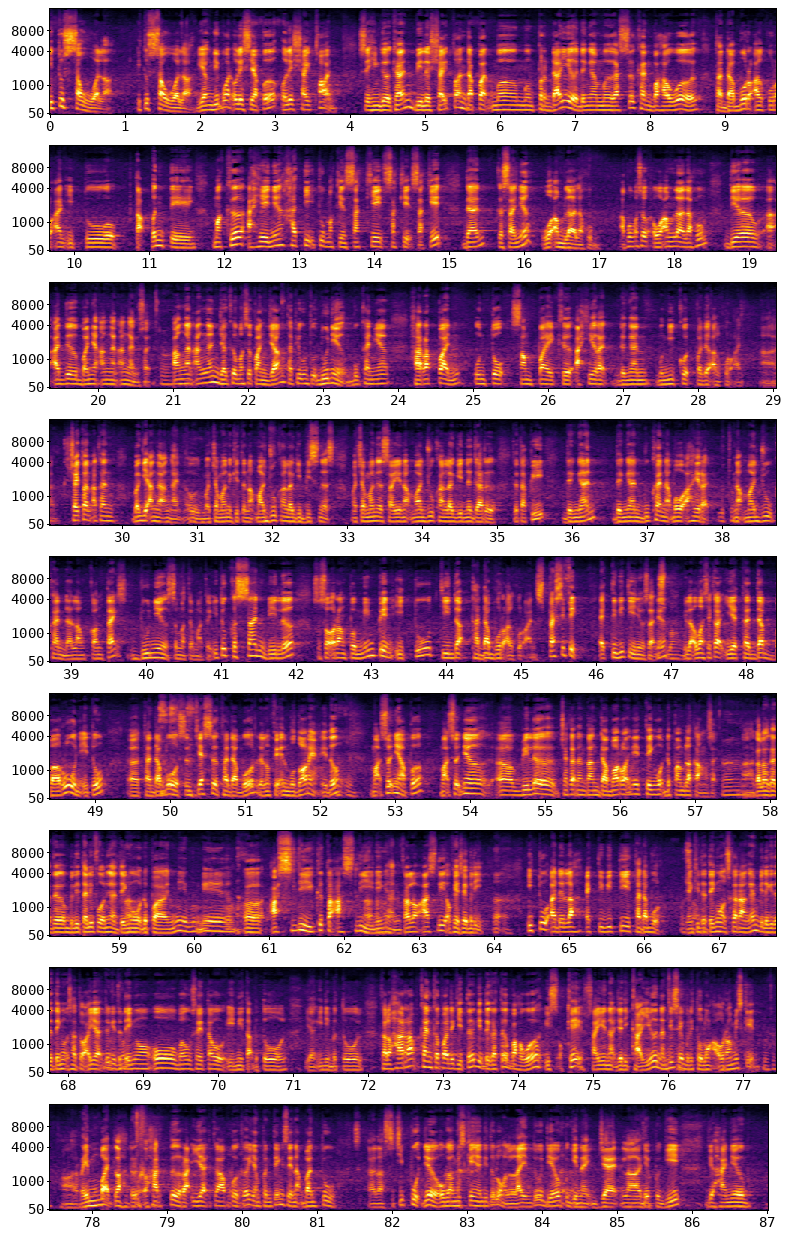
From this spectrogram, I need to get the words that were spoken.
Itu sawwala. Itu sawwala. Yang dibuat oleh siapa? Oleh syaitan. Sehingga kan bila syaitan dapat memperdaya dengan merasakan bahawa tadabbur al-Quran itu tak penting maka akhirnya hati itu makin sakit sakit sakit dan kesannya wa amla lahum apa maksud? Wa amla lahum dia uh, ada banyak angan-angan ustaz. Hmm. angan-angan jaga masa panjang tapi untuk dunia. Bukannya harapan untuk sampai ke akhirat dengan mengikut pada al-Quran. Uh, syaitan akan bagi angan-angan. Oh hmm. macam mana kita nak majukan lagi bisnes macam mana saya nak majukan lagi negara. Tetapi dengan dengan bukan nak bawa akhirat Betul. nak majukan dalam konteks dunia semata-mata. Itu kesan bila seseorang pemimpin itu tidak tadabbur al-Quran. Spesifik aktivitinya ustaz ya. Bila Allah cakap yatadabbarun itu uh, tadabbur sentiasa tadabbur dalam fi'il mudhari' itu. Mm-hmm. maksudnya apa? Maksudnya uh, bila cakap tentang dabara ini tengok depan belakang ustaz. Mm. uh, kalau kata beli telefon kan tengok mm. depan ni ni uh, asli ke tak asli mm. ni kan? Kalau asli okey saya beli. Mm. itu adalah aktiviti tadabbur yang kita tengok sekarang kan. Bila kita tengok satu ayat tu kita tengok oh baru saya tahu ini tak betul yang ini betul. Kalau harapkan kepada kita kita kata bahawa is okay saya nak jadi kaya nanti saya boleh tolong orang miskin. Ha rembatlah harta rakyat ke apa ke yang penting saya nak bantu alah seciput je orang miskin yang ditolong. Lain tu dia pergi naik jet lah dia pergi dia hanya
